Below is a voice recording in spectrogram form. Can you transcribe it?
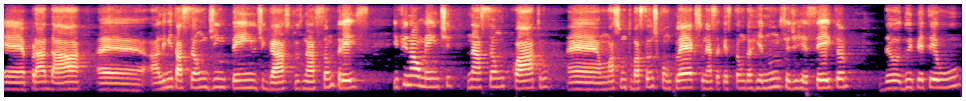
é, para dar é, a limitação de empenho de gastos na ação 3 e, finalmente, na ação 4, é, um assunto bastante complexo nessa questão da renúncia de receita do, do IPTU.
